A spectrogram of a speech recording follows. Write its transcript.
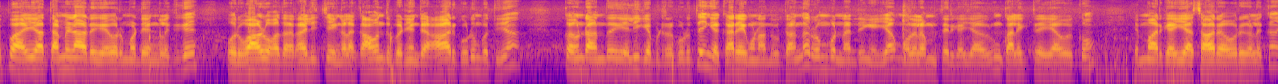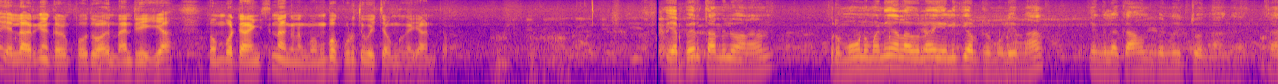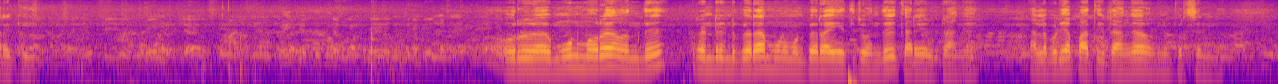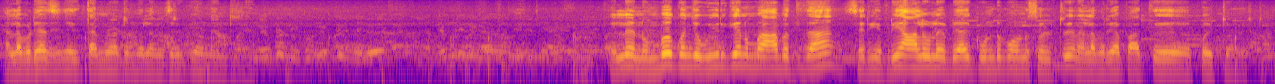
இப்போ ஐயா தமிழ்நாடு கவர்மெண்ட் எங்களுக்கு ஒரு வாழ்வாதாரம் அளித்து எங்களை கவர்ந்து பண்ணி எங்கள் ஆறு குடும்பத்தையும் கொண்டாந்து ஹெலிகாப்டர் கொடுத்து இங்கே கரையை கொண்டாந்து விட்டாங்க. ரொம்ப நன்றிங்க ஐயா. முதலமைச்சர் ஐயாவுக்கும் கலெக்டர் ஐயாவுக்கும் எம்ஆர்கே ஐயா சார் அவர்களுக்கும் எல்லாருக்கும் எங்களுக்கு பொதுவாக நன்றி ஐயா. ரொம்ப தேங்க்ஸ் நாங்கள் ரொம்ப கொடுத்து வச்சவங்க ஐயான்ட்டு என் பேர் தமிழ்வாணன். ஒரு மூணு மணி அளவில் ஹெலிகாப்டர் மூலியமாக எங்களை காவந்து பண்ணிட்டு வந்தாங்க கரைக்கு. ஒரு மூணு முறை வந்து ரெண்டு ரெண்டு பேராக மூணு மூணு பேராக ஏற்றிட்டு வந்து கரையை விட்டாங்க. நல்லபடியாக பார்த்துக்கிட்டாங்க ஒன்றும் பிரச்சனை இல்லை. நல்லபடியாக செஞ்சது தமிழ்நாட்டு முதலமைச்சருக்கு நன்றி. இல்லை ரொம்ப கொஞ்சம் உயிருக்கே ரொம்ப ஆபத்து தான் சரி எப்படியும் ஆளுகளை எப்படியாவது கொண்டு போகணும்னு சொல்லிட்டு நல்லபடியாக பார்த்து போயிட்டு வந்துட்டோம்.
